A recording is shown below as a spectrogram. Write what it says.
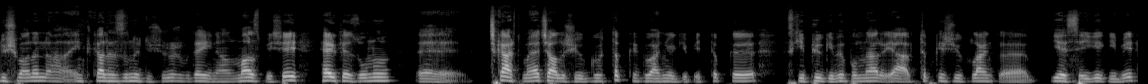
düşmanın intikal hızını düşürür. Bu da inanılmaz bir şey. Herkes onu e, çıkartmaya çalışıyor. Tıpkı Guanyu gibi, tıpkı Scipio gibi bunlar ya tıpkı Juklang, e, YSG gibi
